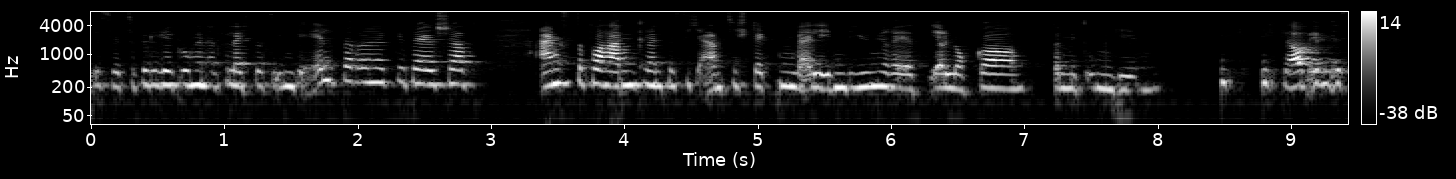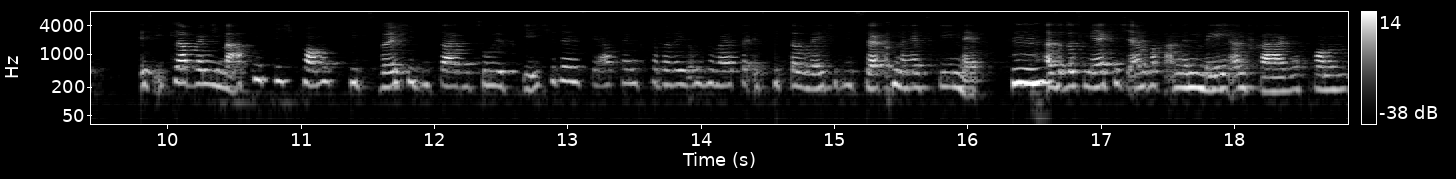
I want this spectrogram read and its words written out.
es jetzt ein bisschen geklungen hat, vielleicht, dass eben die ältere Gesellschaft Angst davor haben könnte, sich anzustecken, weil eben die Jüngere jetzt eher locker damit umgehen. Ich, ich glaube eben, es, es, ich glaube, wenn die Maskenpflicht kommt, gibt es welche, die sagen, so jetzt gehe ich wieder ins Theater, ins Kabarett und so weiter. Es gibt aber welche, die sagen, nein, jetzt gehe ich nicht. Mhm. Also das merke ich einfach an den Mail-Anfragen von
